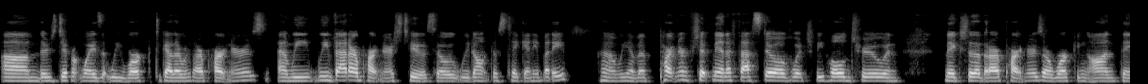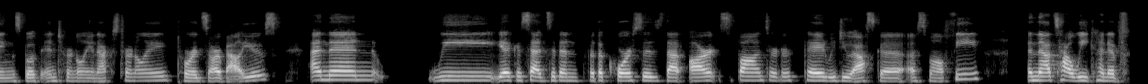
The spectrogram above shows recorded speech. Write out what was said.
um, there's different ways that we work together with our partners, and we we vet our partners too. So we don't just take anybody. Uh, we have a partnership manifesto of which we hold true and make sure that our partners are working on things both internally and externally towards our values. And then we, like I said, so then for the courses that aren't sponsored or paid, we do ask a, a small fee. And that's how we kind of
